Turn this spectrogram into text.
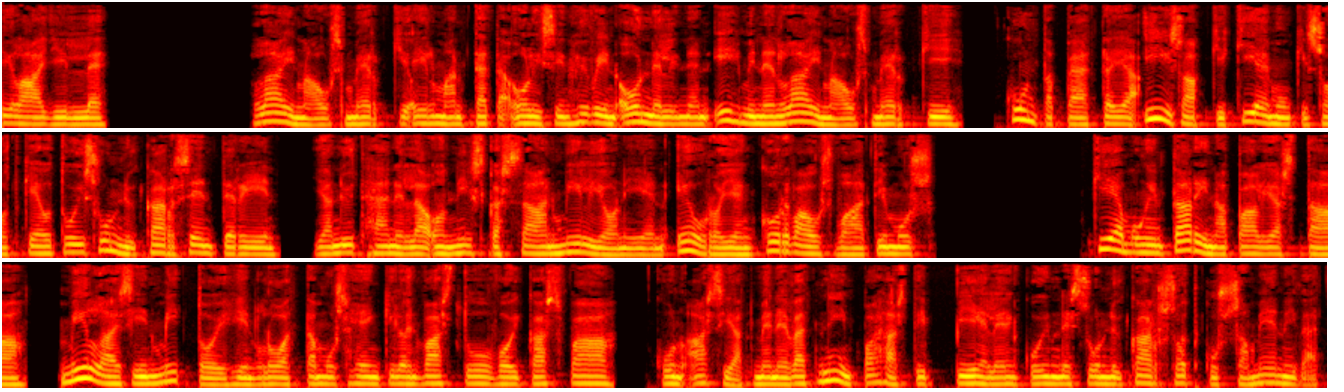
tilaajille. Lainausmerkki ilman tätä olisin hyvin onnellinen ihminen lainausmerkki. Kuntapäättäjä Iisakki Kiemunki sotkeutui sunnykarsenteriin, ja nyt hänellä on niskassaan miljoonien eurojen korvausvaatimus. Kiemungin tarina paljastaa, millaisiin mittoihin luottamushenkilön vastuu voi kasvaa, kun asiat menevät niin pahasti pieleen kuin ne Sunnykar sotkussa menivät.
